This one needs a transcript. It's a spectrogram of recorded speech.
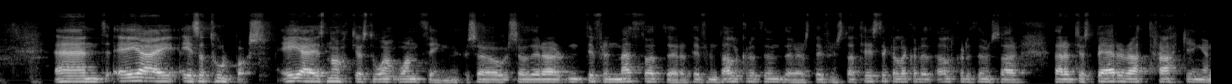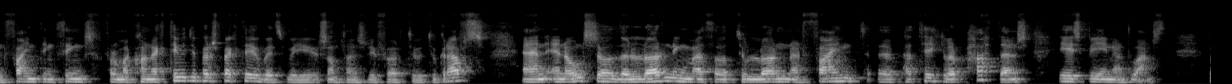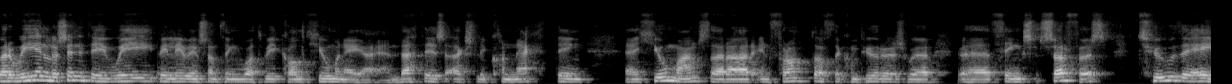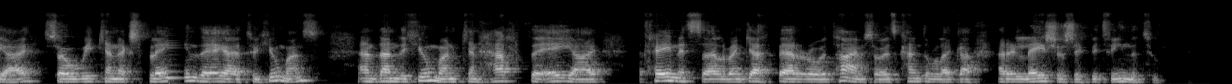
And AI is a toolbox. AI is not just one, one thing. So, so there are different methods, there are different algorithms, there are different statistical algorithms that are, that are just better at tracking and finding things from a connectivity perspective, which we sometimes refer to, to graphs. And, and also the learning method to learn and find uh, particular patterns is being advanced. But we in Lucinity, we believe in something what we call human AI, and that is actually connecting uh, humans that are in front of the computers where uh, things surface to the AI so we can explain the AI to humans and then the human can help the AI train itself and get better over time. So it's kind of like a, a relationship between the two.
